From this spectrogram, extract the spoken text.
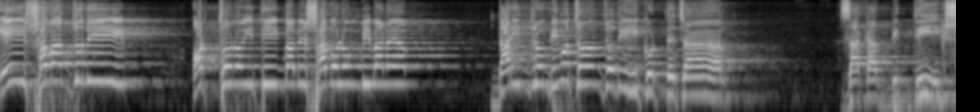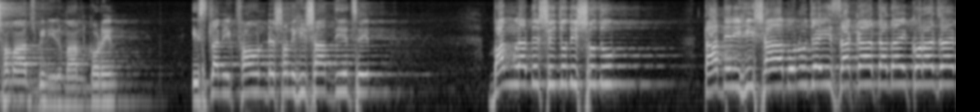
এই সমাজ যদি অর্থনৈতিকভাবে স্বাবলম্বী বানায় দারিদ্র বিমোচন যদি করতে চান জাকাত ভিত্তিক সমাজ বিনির্মাণ করেন। ইসলামিক ফাউন্ডেশন হিসাব দিয়েছে, বাংলাদেশে যদি শুধু তাদের হিসাব অনুযায়ী জাকাত আদায় করা যায়,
